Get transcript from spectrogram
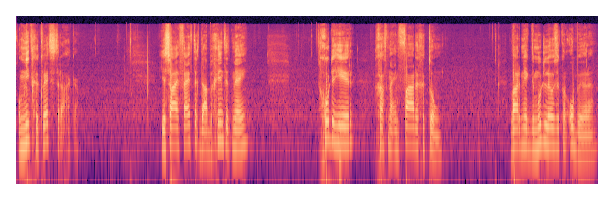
om niet gekwetst te raken. Jesaja 50, daar begint het mee. God de Heer gaf mij een vaardige tong, waarmee ik de moedeloze kan opbeuren.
